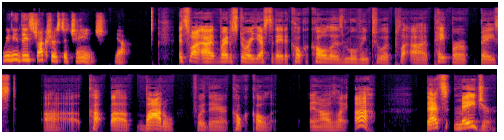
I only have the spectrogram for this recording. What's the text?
we need these structures to change. Yeah. It's fine. I read a story yesterday that Coca Cola is moving to a pl- uh, paper based uh, cup uh, bottle for their Coca Cola, and I was like, ah, that's major.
